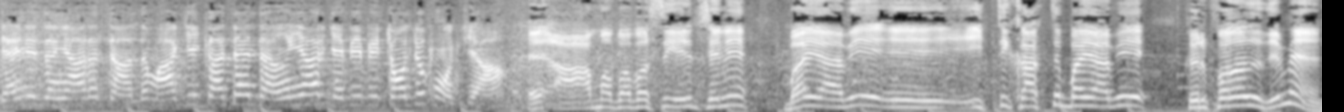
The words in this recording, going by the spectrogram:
Deniz hıyarı sandım. Hakikaten de hıyar gibi bir çocukmuş ya. E ama babası gelip seni bayağı bir e, itti kalktı bayağı bir hırpaladı değil mi?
